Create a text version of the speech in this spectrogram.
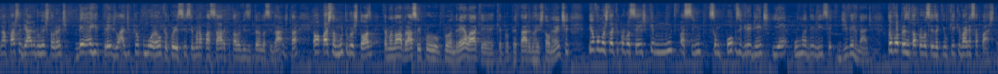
na pasta de alho do restaurante BR3 lá de Campo Mourão, que eu conheci semana passada que eu estava visitando a cidade, tá? É uma pasta muito gostosa. Quero mandar um abraço aí pro, pro André lá, que é, que é proprietário do restaurante. E eu vou mostrar aqui para vocês que é muito facinho, são poucos ingredientes e é uma delícia de verdade. Então vou apresentar para vocês aqui o que, que vai nessa pasta.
